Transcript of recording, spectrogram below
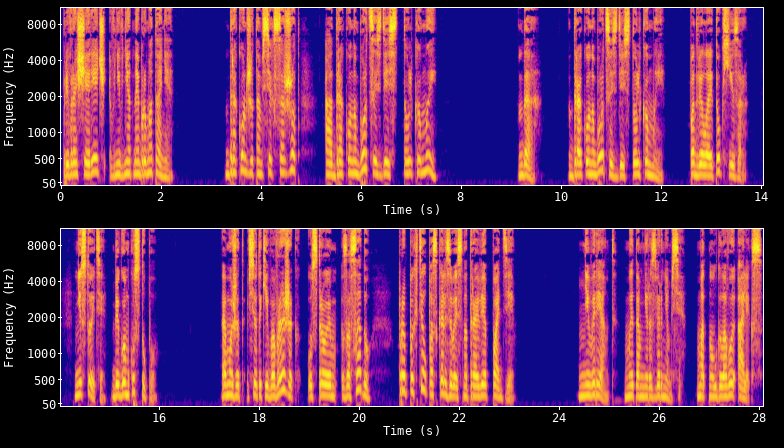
превращая речь в невнятное бормотание — Дракон же там всех сожжет, а драконоборцы здесь только мы. Да, драконоборцы здесь только мы, подвела итог Хизер. Не стойте, бегом к уступу. А может, все-таки во вражек устроим засаду? Пропыхтел, поскальзываясь на траве Падди. Не вариант, мы там не развернемся, мотнул головой Алекс.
